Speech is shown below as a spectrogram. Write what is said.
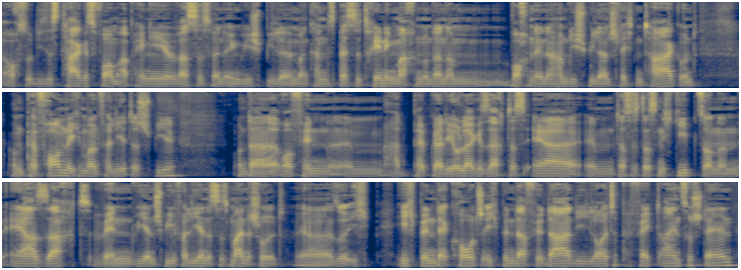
auch so dieses Tagesformabhängige, was ist, wenn irgendwie Spiele, man kann das beste Training machen und dann am Wochenende haben die Spieler einen schlechten Tag und, und performen nicht und man verliert das Spiel. Und daraufhin ähm, hat Pep Guardiola gesagt, dass er, ähm, dass es das nicht gibt, sondern er sagt, wenn wir ein Spiel verlieren, ist es meine Schuld. Ja, also ich, ich bin der Coach, ich bin dafür da, die Leute perfekt einzustellen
